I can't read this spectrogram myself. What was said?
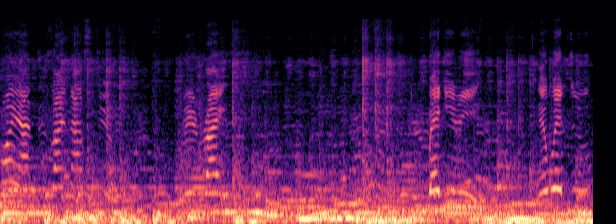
mọ́ìmọ́ì and designer stew with rice gbẹ̀gìrì ewédú.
